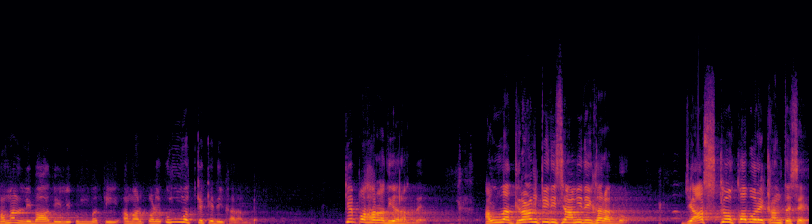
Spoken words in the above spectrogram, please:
ফমান লিবাদিলি উম্মতি, আমার পরে উম্মতকে কে দেখা রাখবে? কে পাহারা দিয়ে রাখবে? আল্লাহ গ্রান্টি দিছে, আমি দেখা রাখব। যে আজকেও কবরে কানতেছে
